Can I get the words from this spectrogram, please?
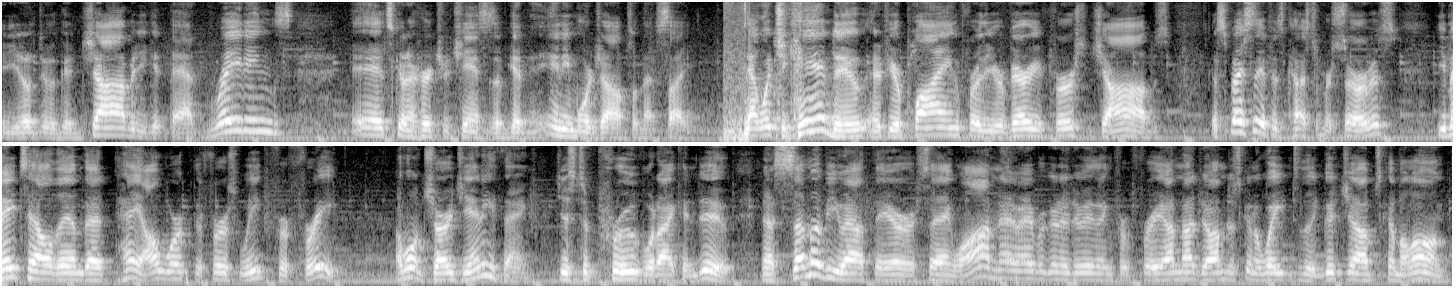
and you don't do a good job and you get bad ratings it's going to hurt your chances of getting any more jobs on that site now what you can do if you're applying for your very first jobs especially if it's customer service you may tell them that hey I'll work the first week for free. I won't charge you anything just to prove what I can do. Now some of you out there are saying well I'm never ever going to do anything for free. I'm not I'm just going to wait until the good jobs come along.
